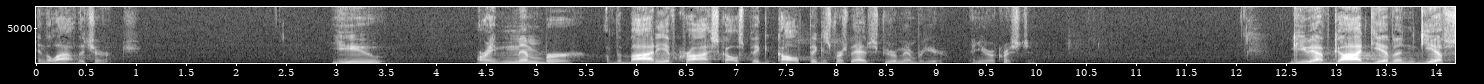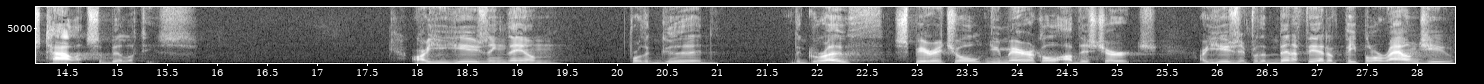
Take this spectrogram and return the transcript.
in the life of the church. You are a member of the body of Christ called, called Pickens First Baptist, if you remember here, and you're a Christian. You have God given gifts, talents, abilities. Are you using them for the good, the growth, spiritual, numerical of this church? Are you using it for the benefit of people around you?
